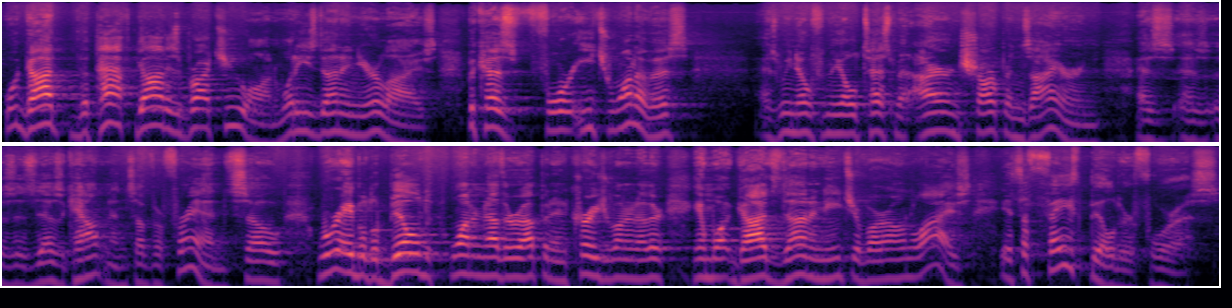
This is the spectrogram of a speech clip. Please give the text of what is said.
what God, the path God has brought you on, what He's done in your lives. Because for each one of us, as we know from the Old Testament, iron sharpens iron as, as, as does a countenance of a friend. So we're able to build one another up and encourage one another in what God's done in each of our own lives. It's a faith builder for us.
